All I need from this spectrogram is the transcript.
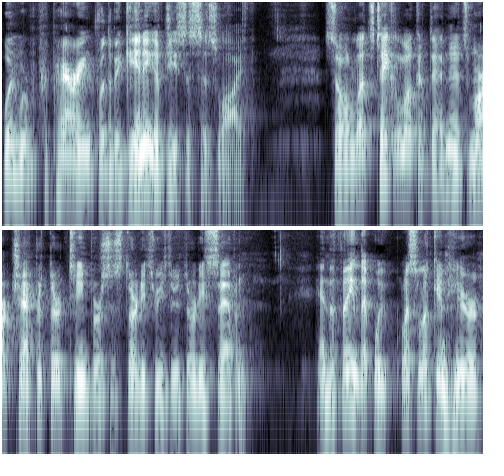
when we're preparing for the beginning of Jesus' life. So let's take a look at that. And it's Mark chapter 13, verses 33 through 37. And the thing that we, let's look in here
